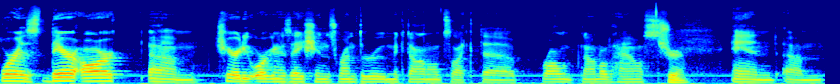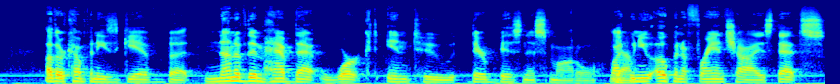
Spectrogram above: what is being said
Whereas there are um, charity organizations run through McDonald's, like the Ronald McDonald House Sure. and um, other companies give, but none of them have that worked into their business model. Like Yeah. when you open a franchise, that's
